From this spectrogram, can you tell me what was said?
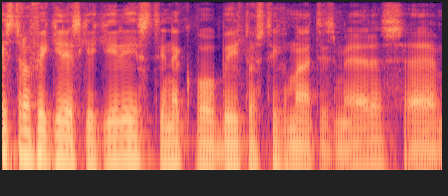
Επιστροφή κυρίες και κύριοι στην εκπομπή Το Στίγμα της Μέρας. Ε,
